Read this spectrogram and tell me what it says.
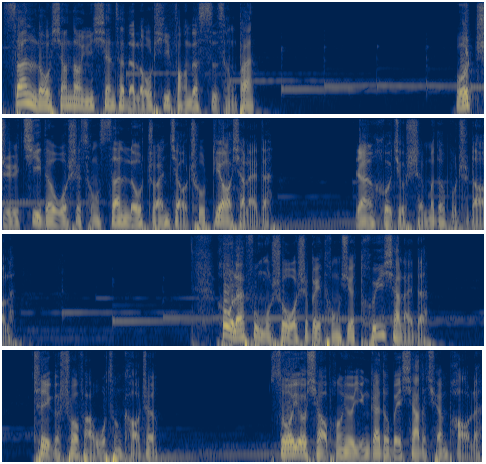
三楼相当于现在的楼梯房的四层半。我只记得我是从三楼转角处掉下来的，然后就什么都不知道了。后来父母说我是被同学推下来的，这个说法无从考证。所有小朋友应该都被吓得全跑了，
